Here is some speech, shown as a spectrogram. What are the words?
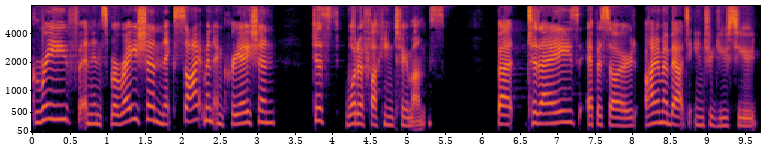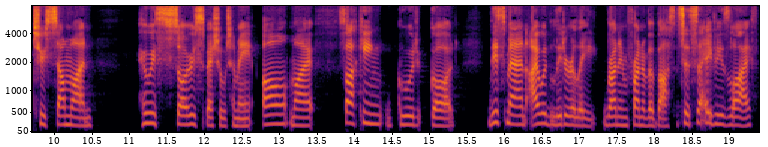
grief and inspiration and excitement and creation. Just what a fucking two months. But today's episode, I'm about to introduce you to someone who is so special to me. Oh my fucking good God. This man, I would literally run in front of a bus to save his life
